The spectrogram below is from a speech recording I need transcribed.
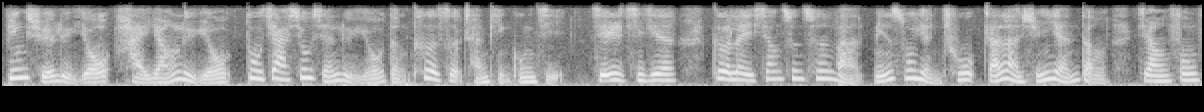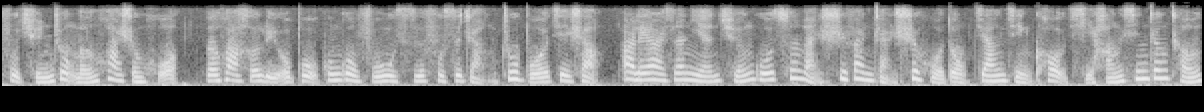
冰雪旅游、海洋旅游、度假休闲旅游等特色产品供给。节日期间，各类乡村村晚、民俗演出、展览巡演等将丰富群众文化生活。文化和旅游部公共服务司副司长朱博介绍，二零二三年全国春晚示范展示活动将紧扣启航新征程。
